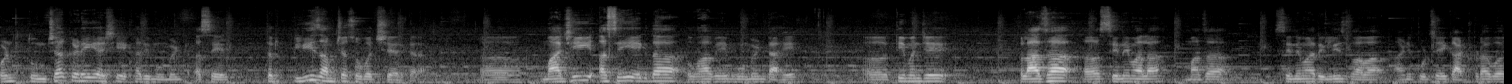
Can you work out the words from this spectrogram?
पण तुमच्याकडेही अशी एखादी मुवमेंट असेल तर प्लीज आमच्यासोबत शेअर करा. माझी असेही एकदा व्हावे मुवमेंट आहे. ती म्हणजे प्लाझा सिनेमाला माझा सिनेमा रिलीज व्हावा आणि पुढचे एक आठवडाभर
